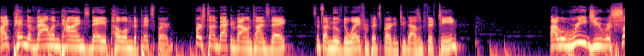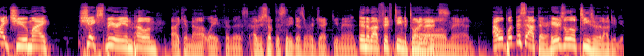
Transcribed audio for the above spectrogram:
I penned a Valentine's Day poem to Pittsburgh. First time back in Valentine's Day since I moved away from Pittsburgh in 2015. I will read you, recite you my Shakespearean poem. I cannot wait for this. I just hope the city doesn't reject you, man. In about 15 to 20 oh, minutes. Oh, man. I will put this out there. Here's a little teaser that I'll give you.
